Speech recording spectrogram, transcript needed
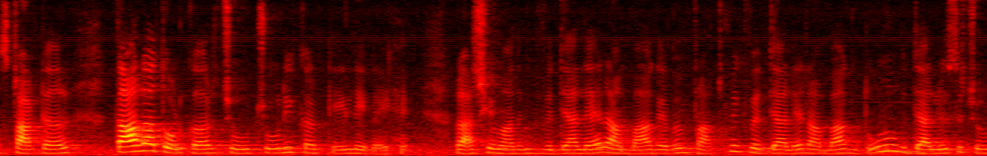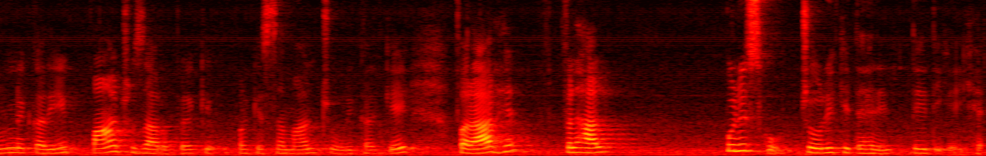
स्टार्टर ताला तोड़कर चोर चोरी करके ले गए हैं। राजकीय माध्यमिक विद्यालय रामबाग एवं प्राथमिक विद्यालय रामबाग दोनों विद्यालयों से चोरों ने करीब पाँच हज़ार रुपये के ऊपर के सामान चोरी करके फरार है। फ़िलहाल पुलिस को चोरी की तहरीर दे दी गई है।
